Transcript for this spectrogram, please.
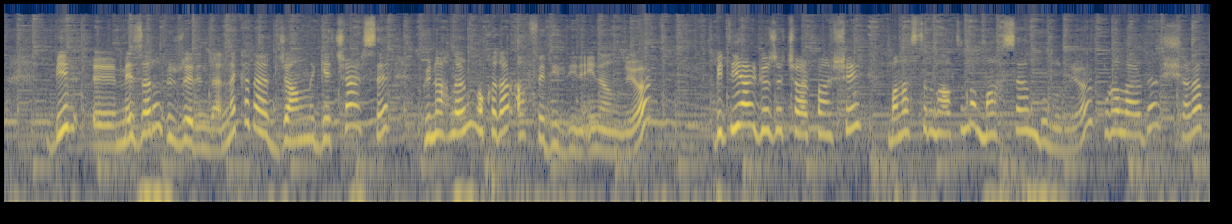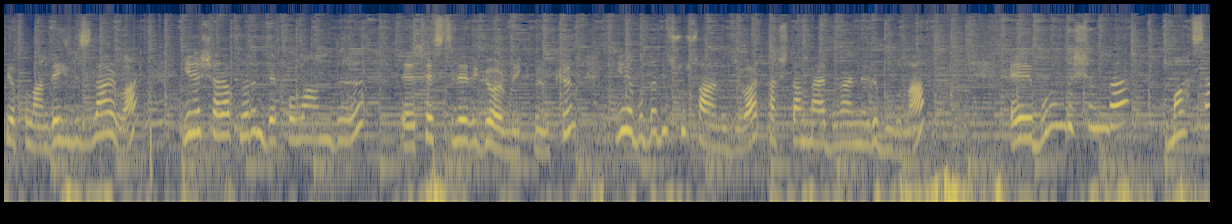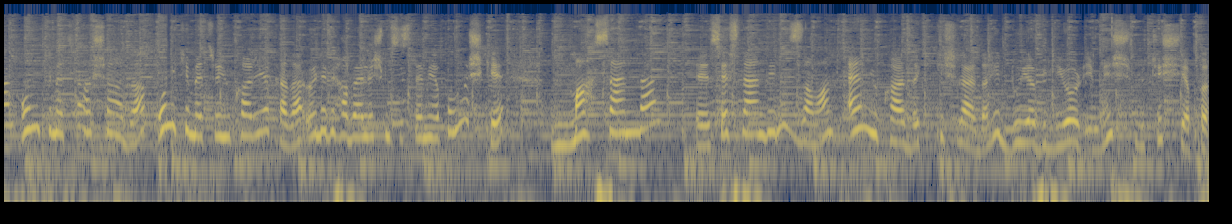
bir e, mezarın üzerinden ne kadar canlı geçerse günahlarının o kadar affedildiğine inanılıyor. Bir diğer göze çarpan şey manastırın altında mahzen bulunuyor. Buralarda şarap yapılan dehlizler var. Yine şarapların depolandığı e, testileri görmek mümkün. Yine burada bir su sarnıcı var. Taştan merdivenleri bulunan. E, bunun dışında mahzen 12 metre aşağıda, 12 metre yukarıya kadar öyle bir haberleşme sistemi yapılmış ki mahzenden e, seslendiğiniz zaman en yukarıdaki kişiler dahi duyabiliyor imiş. Müthiş yapı.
